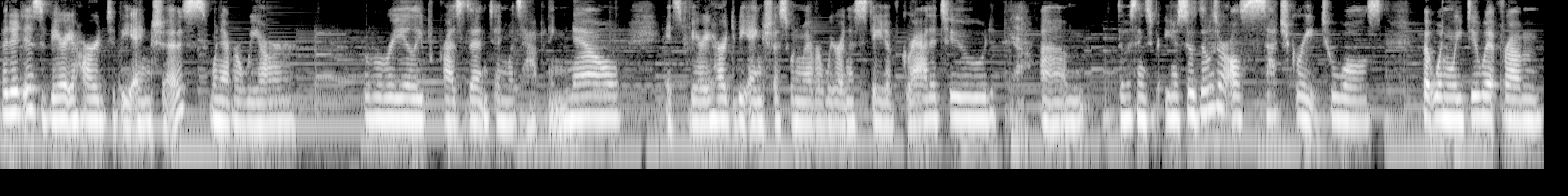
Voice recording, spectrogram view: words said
but it is very hard to be anxious whenever we are really present in what's happening now. It's very hard to be anxious whenever we're in a state of gratitude. Yeah. Um, those things, you know, so those are all such great tools. But when we do it from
